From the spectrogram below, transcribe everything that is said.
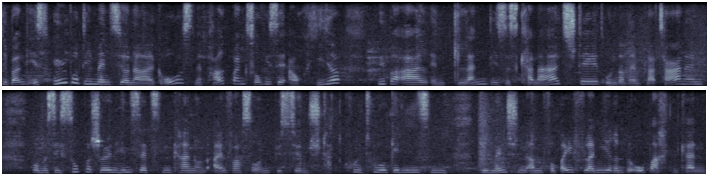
Die Bank ist überdimensional groß, eine Parkbank, so wie sie auch hier überall entlang dieses Kanals steht, unter den Platanen, wo man sich super schön hinsetzen kann und einfach so ein bisschen Stadtkultur genießen, die Menschen am Vorbeiflanieren beobachten kann.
